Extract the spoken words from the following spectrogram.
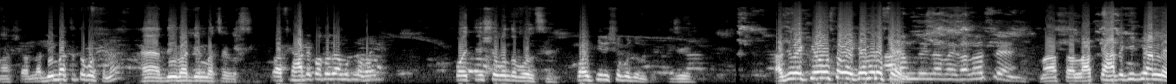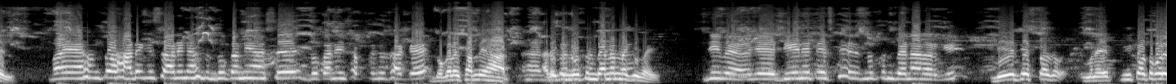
মাশাআল্লাহ। ডিম বাচ্চা তো করছে না? হ্যাঁ দুইবার ডিম বাচ্চা করছি। আজকে হাটে কত দাম উঠল ভাই? পঁয়ত্রিশশো পর্যন্ত বলছে। পঁয়ত্রিশশো পর্যন্ত। জি। রাজু ভাই কি অবস্থা ভাই? কেমন আছেন? আলহামদুলিল্লাহ ভাই ভালো আছেন? মাশাআল্লাহ। আজকে হাতে কি কি আনলেন? ভাই এখন তো হাটে কিছু আনি না এখন তো দোকানে আছে দোকানে সবকিছু থাকে। দোকানের সামনে হাট। হ্যাঁ, আর কি দোকানে- নতুন ব্যানার নাকি ভাই? জি ভাই ওই যে ডিএনএ টেস্টের নতুন ব্যানার আর কি। ডিএনএ টেস্ট মানে কি কত করে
